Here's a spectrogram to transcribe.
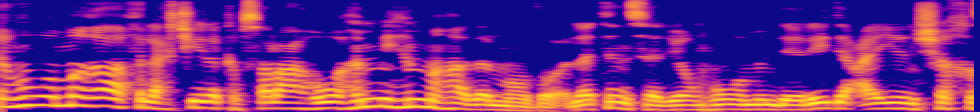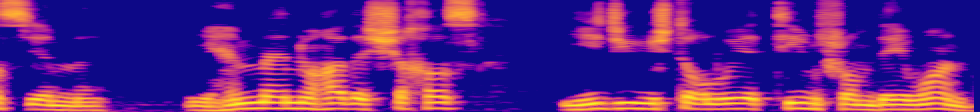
100% هو ما غافل أحكي لك بصراحة هو هم يهمه هذا الموضوع. لا تنسى اليوم هو من يريد يعين شخص يمه يهمه إنه هذا الشخص يجي ويشتغل ويا ال team from day 1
